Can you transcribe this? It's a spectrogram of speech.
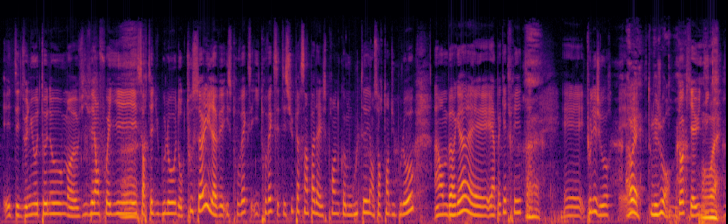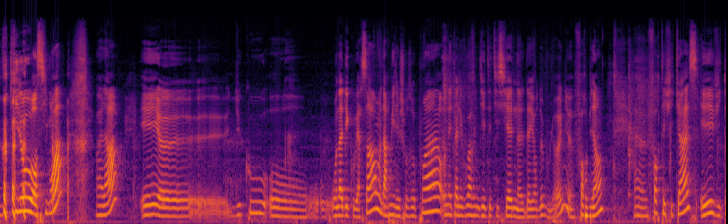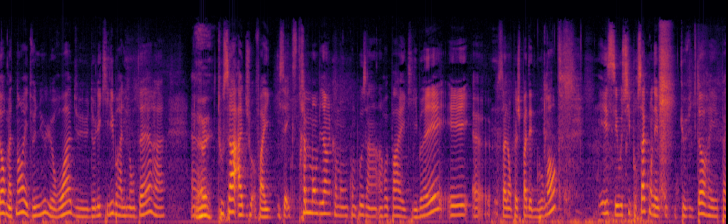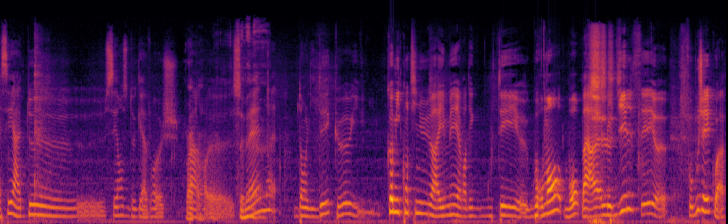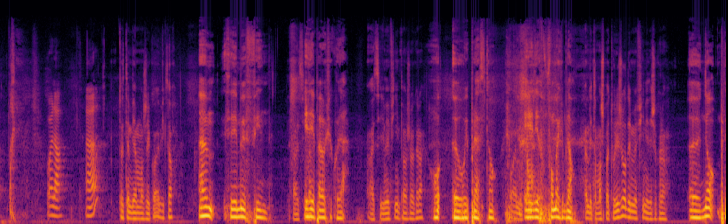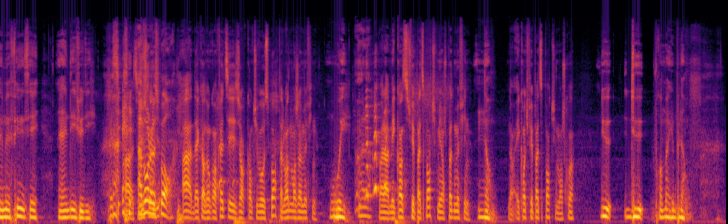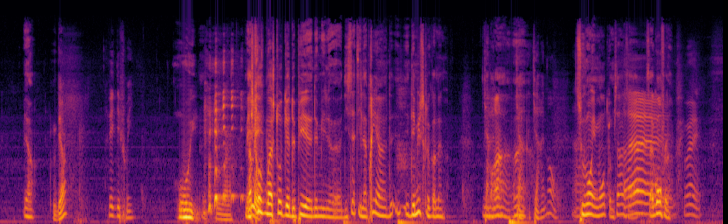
était devenu autonome, euh, vivait en foyer, sortait du boulot. Donc tout seul, il, avait, il, se trouvait que, il trouvait que c'était super sympa d'aller se prendre comme goûter en sortant du boulot un hamburger et, un paquet de frites. Et tous les jours. ah ouais, tous les jours. Donc il y a eu 10, kilos en 6 mois. Voilà. Et euh, du coup, on, a découvert ça, on a remis les choses au point. On est allé voir une diététicienne d'ailleurs de Boulogne, fort bien. Euh, fort efficace. Et Victor maintenant est devenu le roi de l'équilibre alimentaire. Euh, ah tout ça, enfin, il, sait extrêmement bien comment on compose un, repas équilibré et euh, ça n'empêche pas d'être gourmand. Et c'est aussi pour ça qu'on est, que Victor est passé à deux séances de Gavroche par semaine, dans l'idée que, comme il continue à aimer avoir des goûters gourmands, bon, bah, le deal, c'est faut bouger, quoi. voilà. Hein? Toi, t'aimes bien manger quoi, Victor? Um, C'est les muffins ah, et les pains au chocolat. Ah, c'est les muffins et les pains au chocolat? Oh, euh, Oui, pour l'instant. et les fromages blancs. Ah, mais t'en manges pas tous les jours des muffins et des chocolats? Euh, Non, les muffins, c'est lundi, jeudi. Ah, Avant le sport. Ah, d'accord. Donc en fait, c'est genre quand tu vas au sport, t'as le droit de manger un muffin. Oui. Voilà. voilà. Mais quand tu fais pas de sport, tu manges pas de muffin. Non. Non. Et quand tu fais pas de sport, tu manges quoi? Du, du fromage blanc. Bien. Bien. Avec des fruits. Oui. mais, je trouve, moi, je trouve que depuis 2017, il a pris des muscles quand même. Carrément. carrément. Ah. Souvent, il monte comme ça, ça, gonfle. Ouais.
